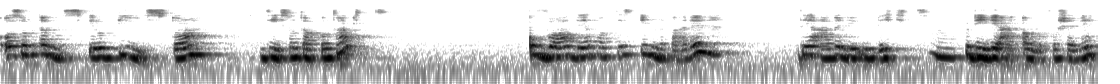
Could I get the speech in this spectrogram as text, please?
og som ønsker å bistå de som tar kontakt. Og hva det faktisk innebærer, det er veldig ulikt. Mm. Fordi vi er alle forskjellige.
